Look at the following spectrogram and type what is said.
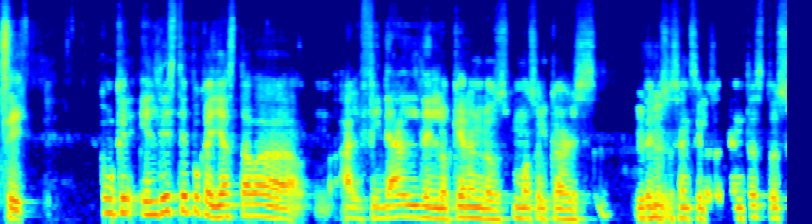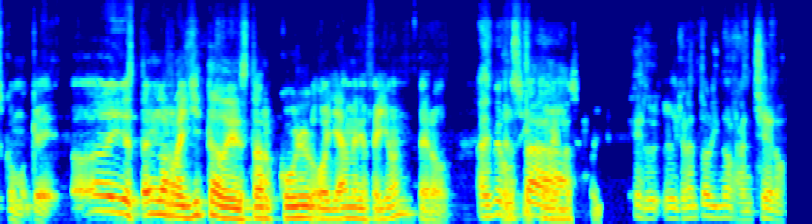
Sí. Como que el de esta época ya estaba al final de lo que eran los muscle cars de los Ujú. 60 y los 70, entonces como que ay, está en la rayita de estar cool o ya medio feyón, pero, A mí me pero gusta. El, el gran torino ranchero.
